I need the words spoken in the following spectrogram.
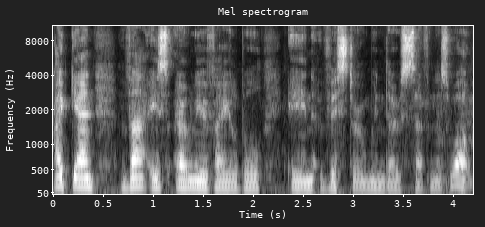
Again, that is only available in Vista and Windows 7 as well.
